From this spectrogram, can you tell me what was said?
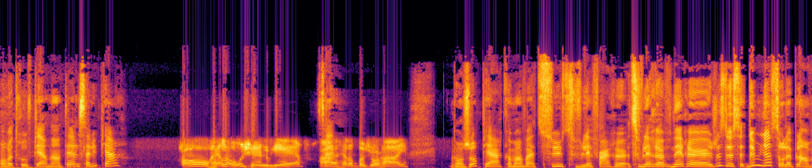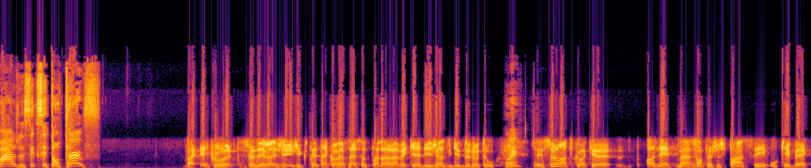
On retrouve Pierre Nantel. Salut Pierre. Oh, hello, Geneviève. Uh, hello, bonjour, hi. Bonjour Pierre, comment vas-tu? Tu voulais faire euh, tu voulais revenir euh, juste deux, deux minutes sur le plan vert. Je sais que c'est ton turf. Ben, écoute, je veux dire, j'ai- j'écoutais ta conversation tout à l'heure avec euh, les gens du guide de l'auto. Ouais. C'est sûr, en tout cas, que, honnêtement, si on fait juste penser au Québec,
